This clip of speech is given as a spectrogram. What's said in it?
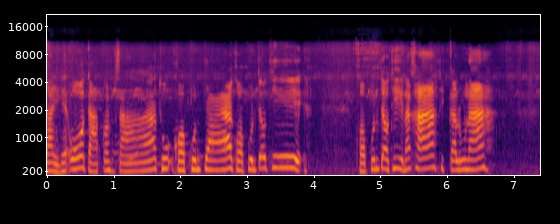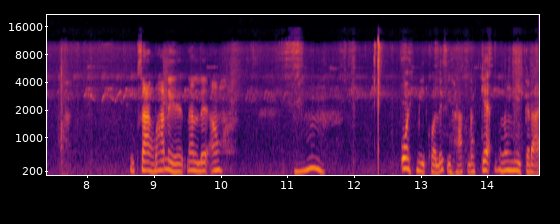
ได้ไงโอ้กราบก่อนสาธุขอบคุณจ้าขอบคุณเจ้าที่ ขอบคุณเจ้าที่นะคะที่กรุณาลูกสร้างบ้านนี่นั่นเลยเอาอืมโอ้ยมีดข่อยเลยสิหักนังแกะนังมีดก็ได้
